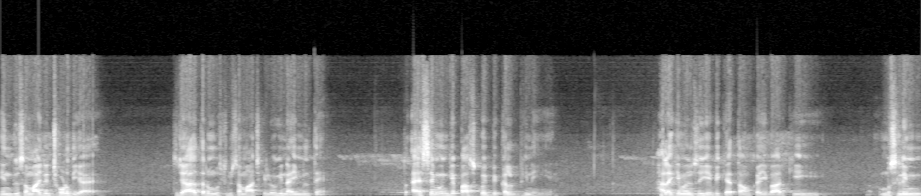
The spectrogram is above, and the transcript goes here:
हिंदू समाज ने छोड़ दिया है। तो ज़्यादातर मुस्लिम समाज के लोग ही नाई मिलते हैं। तो ऐसे में उनके पास कोई विकल्प भी नहीं है। हालाँकि मैं उनसे ये भी कहता हूँ कई बार कि मुस्लिम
